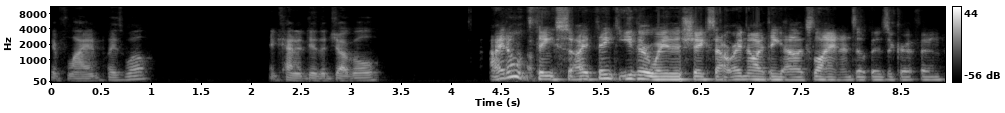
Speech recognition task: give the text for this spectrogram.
if Lyon plays well and kind of do the juggle? I don't think so. I think either way this shakes out right now, I think Alex Lyon ends up as a Griffin.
